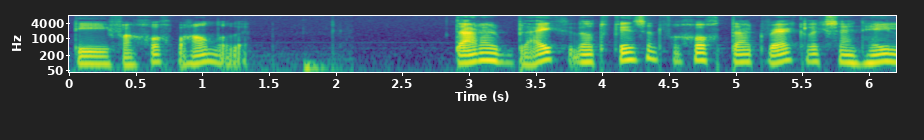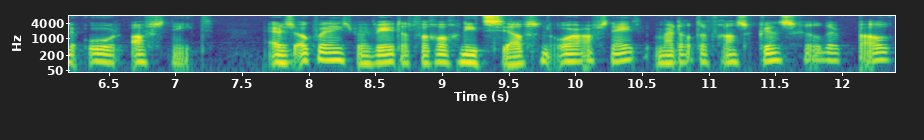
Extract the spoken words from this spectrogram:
die Van Gogh behandelde. Daaruit blijkt dat Vincent van Gogh daadwerkelijk zijn hele oor afsneed. Er is ook wel eens beweerd dat Van Gogh niet zelf zijn oor afsneed, maar dat de Franse kunstschilder Paul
